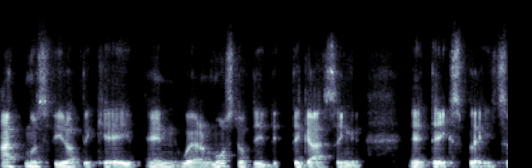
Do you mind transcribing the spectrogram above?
atmosphere of the cave and where most of the degassing uh, takes place.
